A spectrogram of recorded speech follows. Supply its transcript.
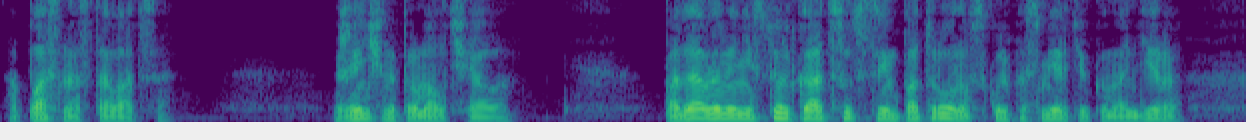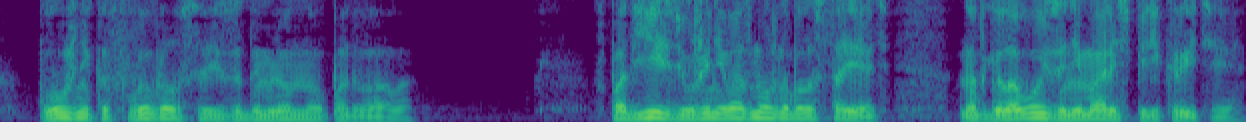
Опасно оставаться. Женщина промолчала. Подавленный не столько отсутствием патронов, сколько смертью командира, Плужников выбрался из задымленного подвала. Подъезде уже невозможно было стоять. Над головой занимались перекрытия.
